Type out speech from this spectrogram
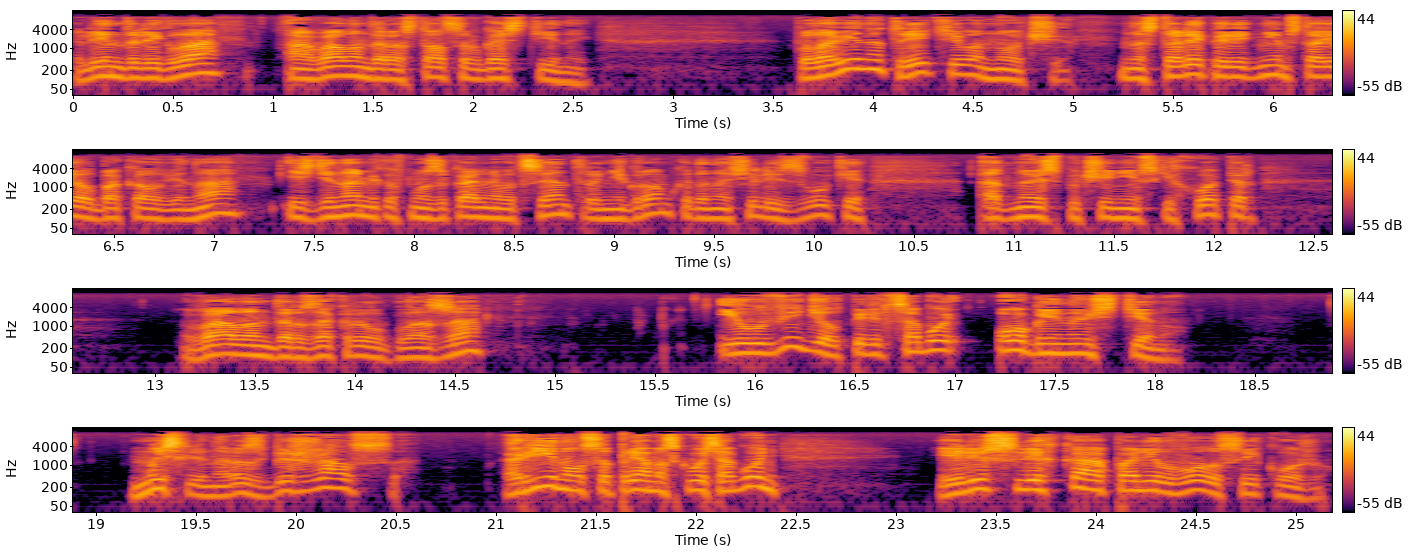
Линда легла, а Валандер остался в гостиной. Половина третьего ночи. На столе перед ним стоял бокал вина, из динамиков музыкального центра негромко доносились звуки одной из пучиневских опер. Валандер закрыл глаза и увидел перед собой огненную стену мысленно разбежался, ринулся прямо сквозь огонь и лишь слегка опалил волосы и кожу.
